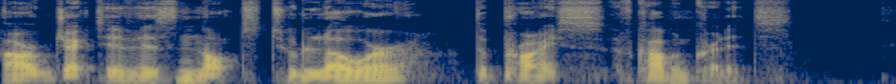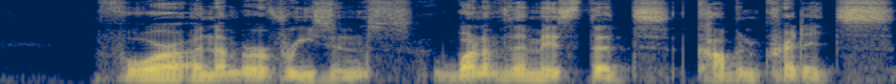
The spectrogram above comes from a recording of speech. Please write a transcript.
our objective is not to lower the price of carbon credits. For a number of reasons. One of them is that carbon credits,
